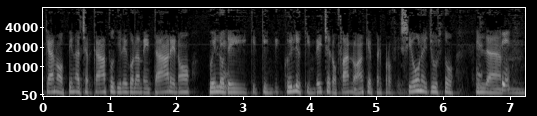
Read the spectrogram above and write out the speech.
che, hanno appena cercato di regolamentare, no, quello sì. dei, che, che, quelli che invece lo fanno anche per professione, giusto? Il, sì.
